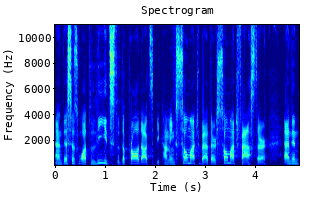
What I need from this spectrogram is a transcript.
and this is what leads to the products becoming so much better, so much faster, and in,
